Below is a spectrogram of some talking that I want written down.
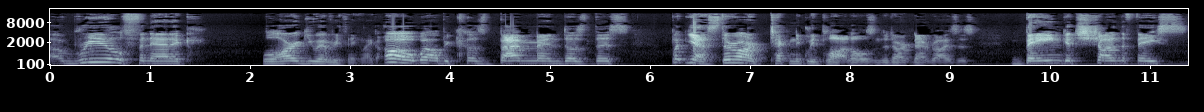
a real fanatic will argue everything like, oh well, because Batman does this. But yes, there are technically plot holes in The Dark Knight Rises. Bane gets shot in the face.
